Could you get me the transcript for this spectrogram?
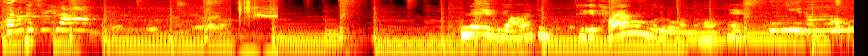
잘 먹겠습니다. 근데 여기 안에 좀 되게 다양한 거 들어가 있는 것 같아. 콩이랑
